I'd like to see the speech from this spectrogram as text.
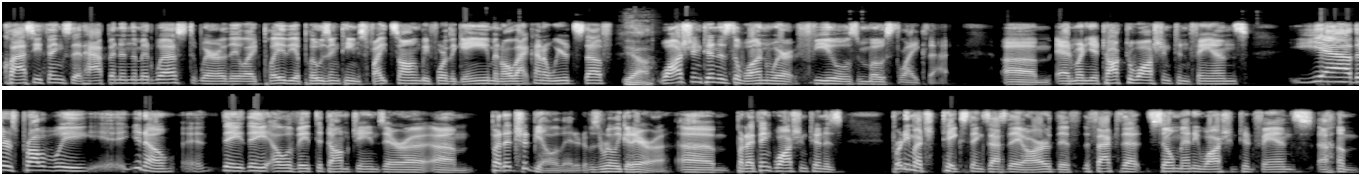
classy things that happen in the Midwest where they like play the opposing team's fight song before the game and all that kind of weird stuff. Yeah. Washington is the one where it feels most like that. Um, and when you talk to Washington fans, yeah, there's probably you know they they elevate the Don James era, um, but it should be elevated. It was a really good era. Um, but I think Washington is pretty much takes things as they are. The the fact that so many Washington fans um,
